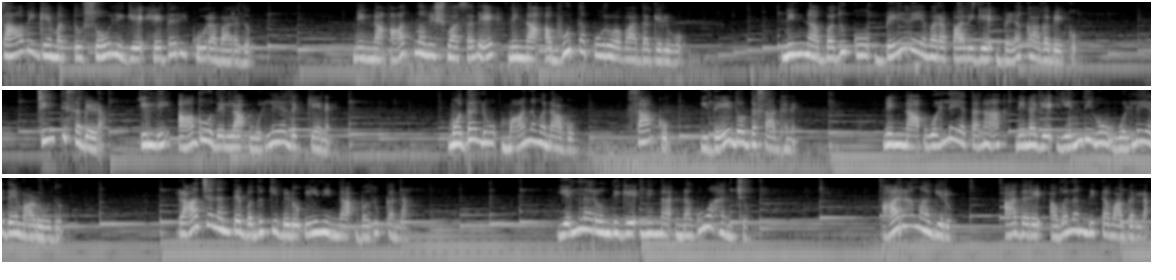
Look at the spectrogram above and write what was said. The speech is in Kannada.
ಸಾವಿಗೆ ಮತ್ತು ಸೋಲಿಗೆ ಹೆದರಿ ಕೂರಬಾರದು. ನಿನ್ನ ಆತ್ಮವಿಶ್ವಾಸವೇ ನಿನ್ನ ಅಭೂತಪೂರ್ವವಾದ ಗೆಲುವು. ನಿನ್ನ ಬದುಕು ಬೇರೆಯವರ ಪಾಲಿಗೆ ಬೆಳಕಾಗಬೇಕು. ಚಿಂತಿಸಬೇಡ, ಇಲ್ಲಿ ಆಗುವುದೆಲ್ಲ ಒಳ್ಳೆಯದಕ್ಕೇನೆ. ಮೊದಲು ಮಾನವನಾಗು, ಸಾಕು, ಇದೇ ದೊಡ್ಡ ಸಾಧನೆ. ನಿನ್ನ ಒಳ್ಳೆಯತನ ನಿನಗೆ ಎಂದಿಗೂ ಒಳ್ಳೆಯದೇ ಮಾಡುವುದು. ರಾಜನಂತೆ ಬದುಕಿ ಬಿಡು ಈ ನಿನ್ನ ಬದುಕನ್ನ. ಎಲ್ಲರೊಂದಿಗೆ ನಿನ್ನ ನಗುವ ಹಂಚು. ಆರಾಮಾಗಿರು, ಆದರೆ ಅವಲಂಬಿತವಾಗಲ್ಲ.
